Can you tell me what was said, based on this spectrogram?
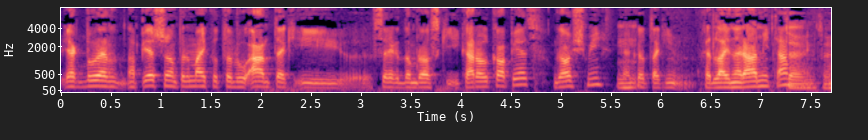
jak byłem na pierwszym open micu, to był Antek i y, Syrek Dąbrowski i Karol Kopiec gośćmi, Mhm. jako takimi headlinerami tam. Tak, tak.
